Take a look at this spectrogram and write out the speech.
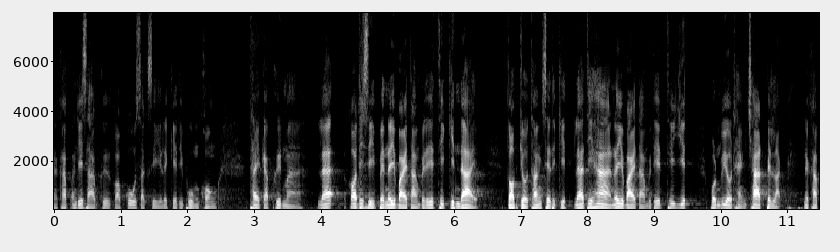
นะครับ อันที่ 3 คือกอบกู้ศักดิ์ศรีและเกียรติภูมิของไทยกลับคืนมา และข้อทีสี่4 เป็นนโยบายต่างประเทศที่กินได้ ตอบโจทย์ทางเศรษฐกิจ และที่ 5 นโยบายต่างประเทศที่ยึดผลประโยชน์แห่งชาติเป็นหลักนะครับ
